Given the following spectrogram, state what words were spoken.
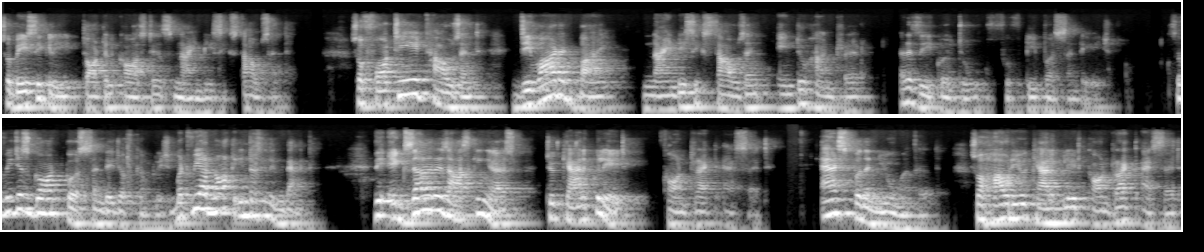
So basically total cost is 96,000. So 48,000 divided by 96,000 into 100 that is equal to 50 percentage. So we just got percentage of completion, but we are not interested in that. The examiner is asking us to calculate contract asset as per the new method. So how do you calculate contract asset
